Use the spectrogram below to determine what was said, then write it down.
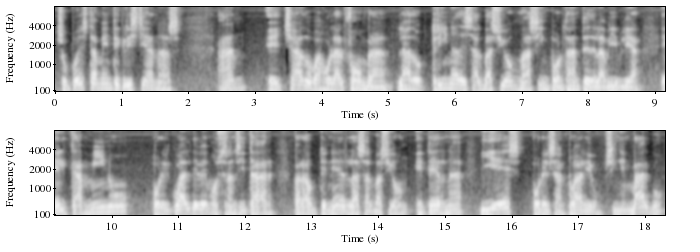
supuestamente cristianas, han echado bajo la alfombra la doctrina de salvación más importante de la Biblia, el camino por el cual debemos transitar para obtener la salvación eterna y es por el santuario. Sin embargo,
